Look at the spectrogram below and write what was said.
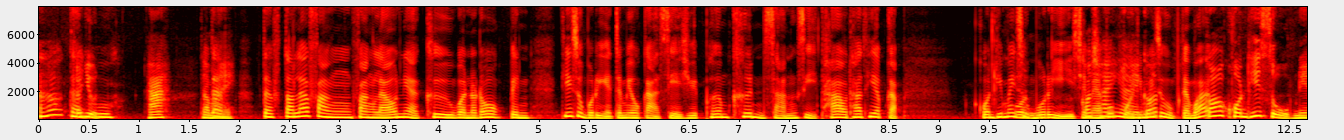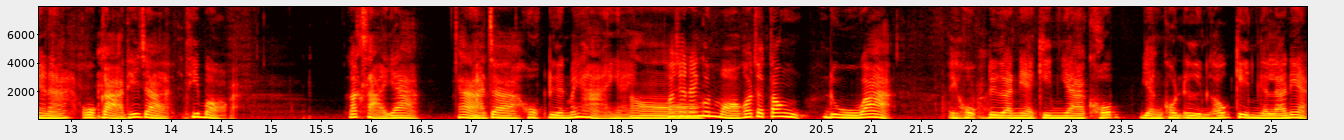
อ้าวแต่ก็หยุดดูฮะทำไมแต่แต่ตอนแรกฟังฟังแล้วเนี่ยคือวัณโรคเป็นที่สูบบุหรี่จะมีโอกาสเสียชีวิตเพิ่มขึ้น3าถึงสเท่าถ้าเทียบกับคนที่ไม่คนสูบบุหรี่ใช่ไหมก็ใช่ผู้ป่วยไงที่ก็ไม่สูบแต่ว่าก็คนที่สูบเนี่ยนะ โอกาสที่จะที่บอกอะรักษายากค่ะอาจจะหกเดือนไม่หายไงอ๋อเพราะฉะนั้นคุณหมอก็จะต้องดูว่าไอ้หกเดือนเนี่ย กินยาครบอย่างคนอื่นเขากินกันแล้วเนี่ย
